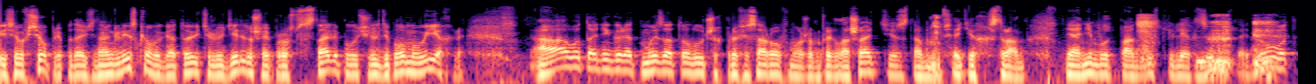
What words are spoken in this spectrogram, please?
Если вы все преподаете на английском, вы готовите людей для чтобы просто встали, получили диплом и уехали. А вот они говорят, мы зато лучших профессоров можем приглашать из там всяких стран, и они будут по-английски лекции читать. Ну, вот,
